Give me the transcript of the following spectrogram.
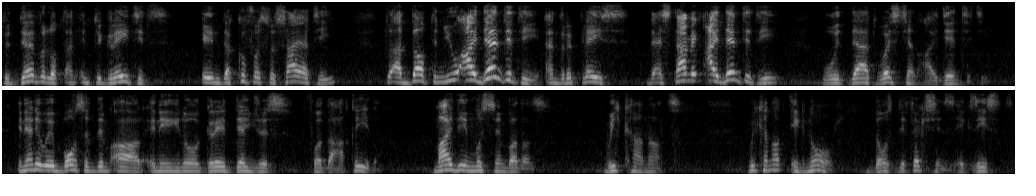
to develop and integrate it in the Kufr society to adopt a new identity and replace the Islamic identity with that Western identity. In any way, both of them are in a you know great dangers for the Aqidah. My dear Muslim brothers, we cannot, we cannot ignore those defections exist.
